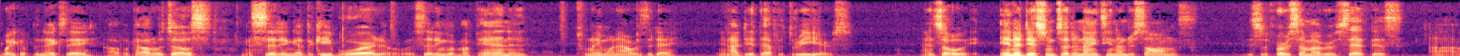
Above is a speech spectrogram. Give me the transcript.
wake up the next day avocado toast sitting at the keyboard or sitting with my pen and 21 hours a day and i did that for three years and so in addition to the 1900 songs this is the first time i've ever said this uh,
